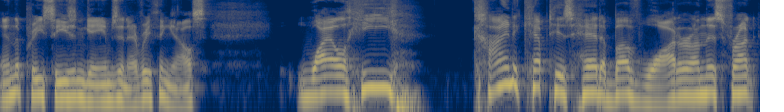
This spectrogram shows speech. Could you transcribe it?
and the preseason games and everything else, while he kind of kept his head above water on this front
